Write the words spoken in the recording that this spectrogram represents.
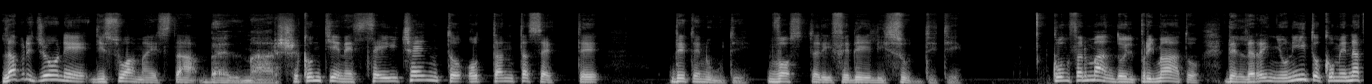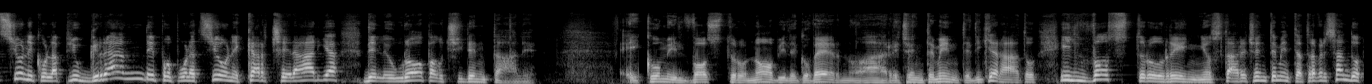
La prigione di Sua Maestà Belmarsh contiene 687 detenuti, vostri fedeli sudditi confermando il primato del Regno Unito come nazione con la più grande popolazione carceraria dell'Europa occidentale e come il vostro nobile governo ha recentemente dichiarato, il vostro regno sta recentemente attraversando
